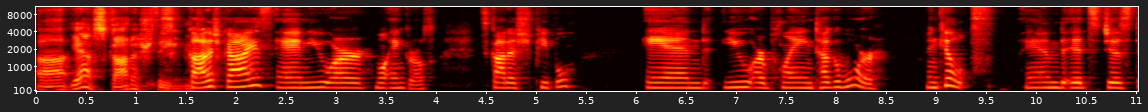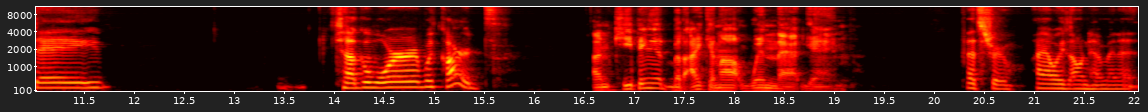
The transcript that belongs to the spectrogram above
Uh yeah, Scottish theme. Scottish guys, and you are, well, and girls, Scottish people, and you are playing tug of war in kilts. And it's just a tug of war with cards. I'm keeping it, but I cannot win that game. That's true. I always own him in it.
